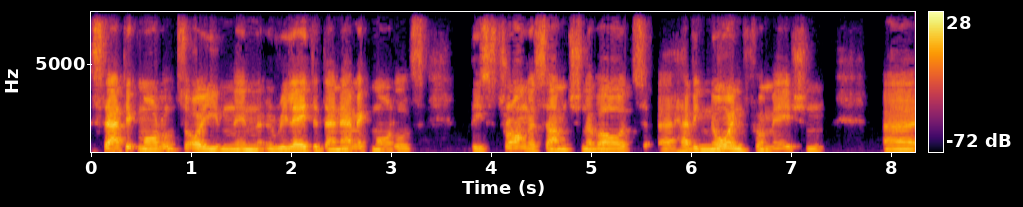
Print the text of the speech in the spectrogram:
static models or even in related dynamic models, the strong assumption about uh, having no information uh,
